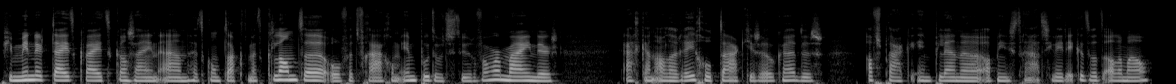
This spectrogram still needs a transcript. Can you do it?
Of je minder tijd kwijt kan zijn aan het contact met klanten of het vragen om input of het sturen van reminders. Eigenlijk aan alle regeltaakjes ook. Hè? Dus afspraken inplannen, administratie, weet ik het wat allemaal.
